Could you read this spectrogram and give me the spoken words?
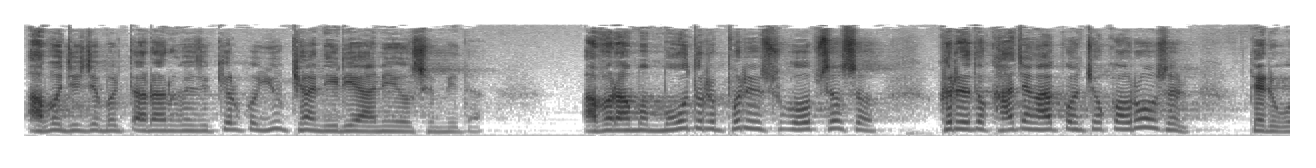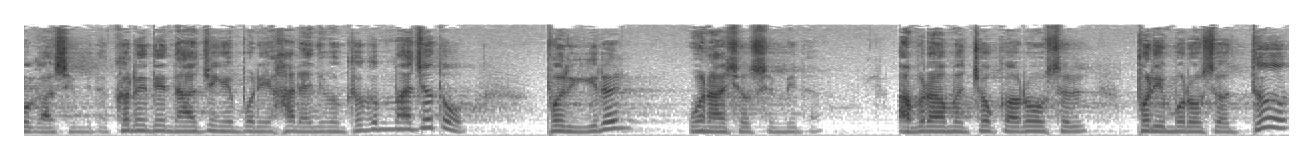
아버지 집을 따라하는 것은 결코 유쾌한 일이 아니었습니다. 아브라함은 모두를 버릴 수가 없어서 그래도 가장 아까운 조카 롯을 데리고 갔습니다. 그런데 나중에 보니 하나님은 그것마저도 버리기를 원하셨습니다. 아브라함은 조카 롯을 버림으로써 더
